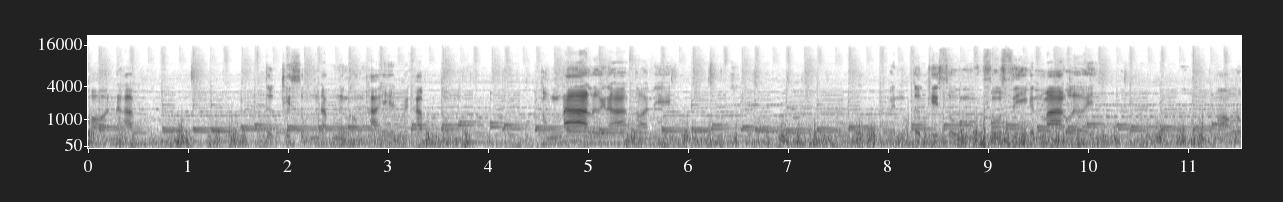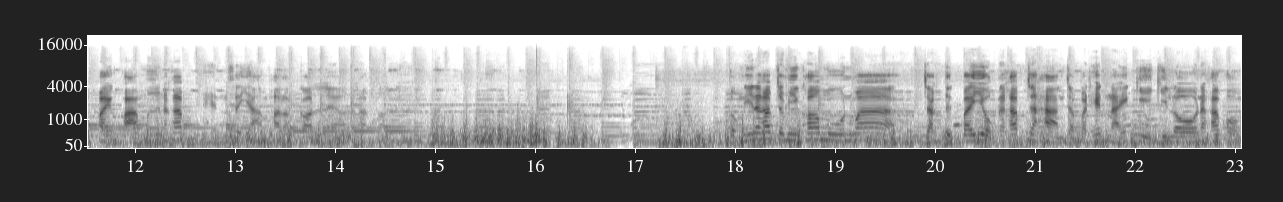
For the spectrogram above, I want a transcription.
ครนะครับ ตึกที่สูงอันดับหนึ่งของไทยเห็นไหมครับ ตรงตรงหน้าเลยนะฮะตอนนี้ ที่สูงสูสีกันมากเลย มองลงไปขวามือนะครับ เห็นสยามพารากอนแล้วนะครับตอนนี้ ตรงนี้นะครับจะมีข้อมูลว่าจากตึกใบหยกนะครับ จะห่างจากประเทศไหนกี่กิโลนะครับผม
